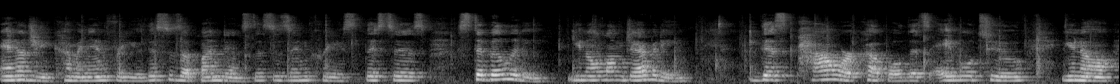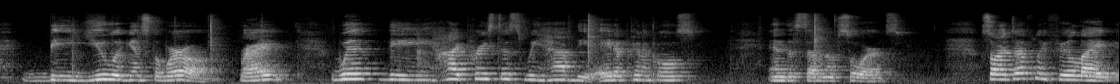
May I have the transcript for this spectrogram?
energy coming in for you. This is abundance. This is increase. This is stability, you know, longevity. This power couple that's able to, you know, be you against the world, right? With the High Priestess, we have the Eight of Pentacles and the Seven of Swords. So I definitely feel like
